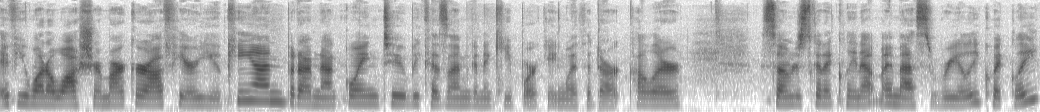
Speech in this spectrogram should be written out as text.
if you want to wash your marker off here, you can, but I'm not going to because I'm going to keep working with a dark color. So I'm just going to clean up my mess really quickly.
